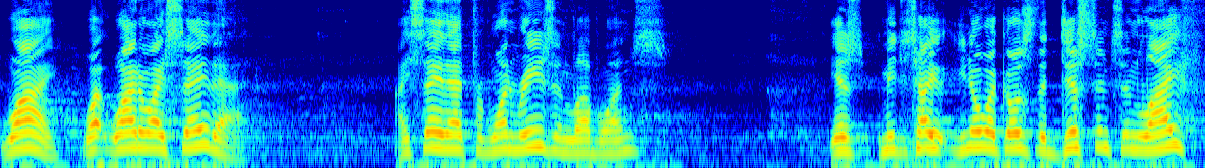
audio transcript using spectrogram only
Why? What, why do I say that? I say that for one reason, loved ones. Is mean to tell you, you know what goes the distance in life?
